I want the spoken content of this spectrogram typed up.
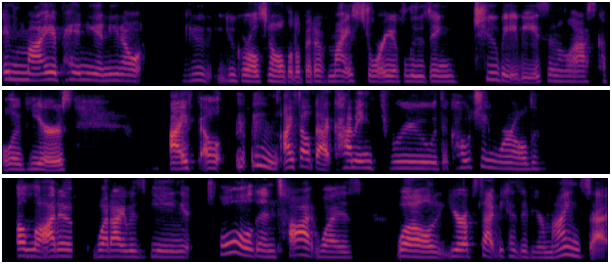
in my opinion, you know you you girls know a little bit of my story of losing two babies in the last couple of years. I felt I felt that coming through the coaching world, a lot of what I was being told and taught was, well, you're upset because of your mindset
